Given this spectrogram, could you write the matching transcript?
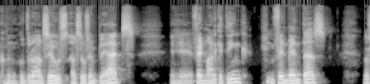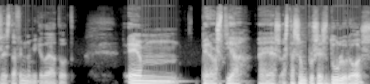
controlar els seus, els seus empleats, eh, fent màrqueting, fent ventes... No sé, està fent una mica de tot. Eh, però, hòstia, eh, està sent un procés dolorós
